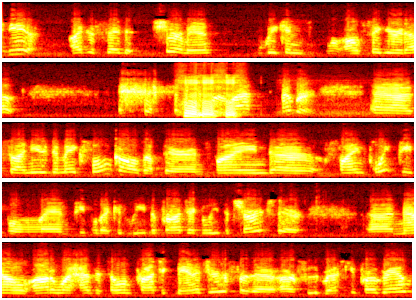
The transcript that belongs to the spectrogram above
idea. I just said, sure, man, we can, well, I'll figure it out. Was last December. Uh, so I needed to make phone calls up there and find uh, find point people and people that could lead the project, lead the charge there. Uh, now Ottawa has its own project manager for their, our food rescue program,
